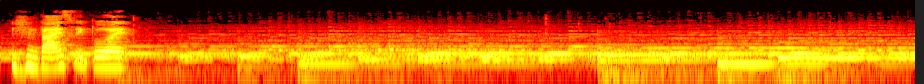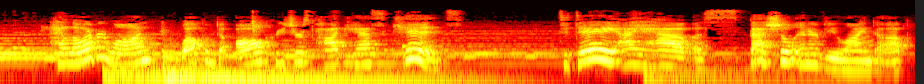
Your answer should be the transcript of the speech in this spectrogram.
bye, sweet boy. Everyone, and welcome to All Creatures Podcast Kids. Today, I have a special interview lined up.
